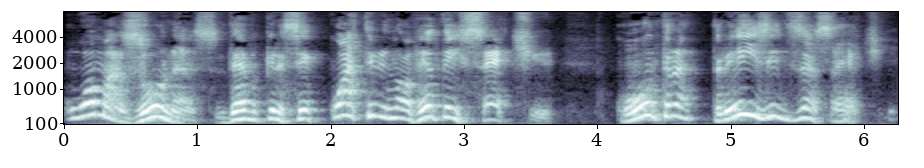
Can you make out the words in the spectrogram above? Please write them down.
O Amazonas deve crescer 4,97% contra 3,17%.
